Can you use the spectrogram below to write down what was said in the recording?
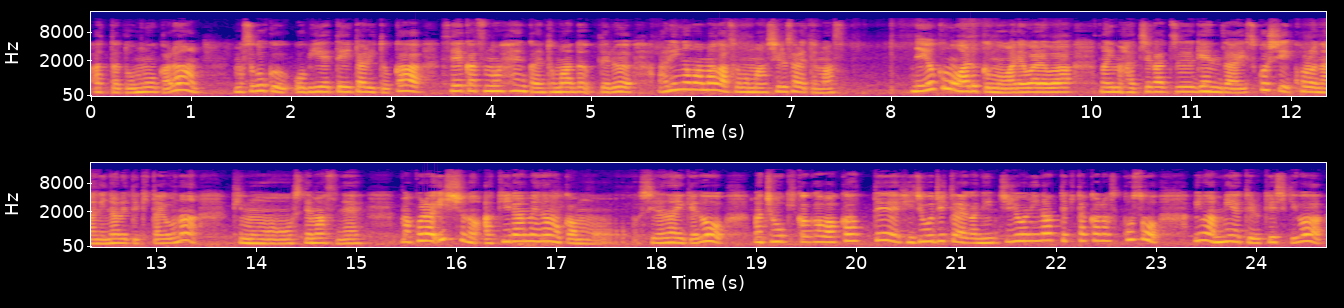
あったと思うから、まあ、すごく怯えていたりとか、生活の変化に戸惑ってるありのままがそのまま記されてます。で、良くも悪くも我々は、まあ、今8月現在少しコロナに慣れてきたような気もしてますね。まあこれは一種の諦めなのかもしれないけど、まあ長期化が分かって非常事態が日常になってきたからこそ今見えてる景色は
